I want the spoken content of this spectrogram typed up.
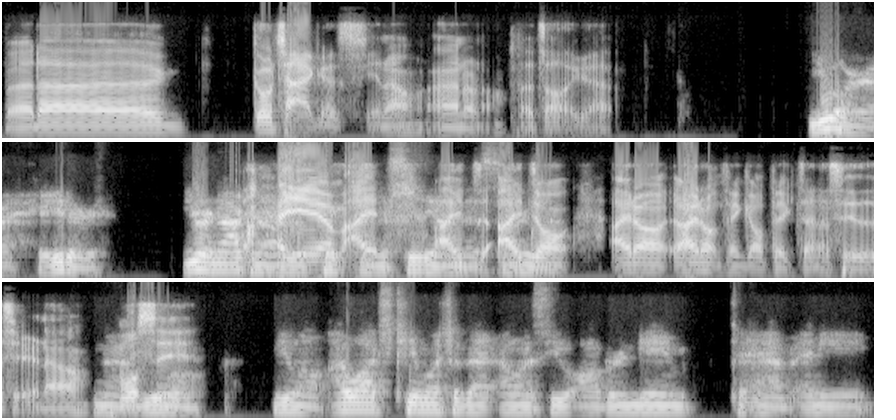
But uh, go Tigers. You know, I don't know. That's all I got. You are a hater. You are not going to I am. I- I, this, I you? don't I don't I don't think I'll pick Tennessee this year. No, No, we'll you see. Won't. You won't. I watched too much of that LSU Auburn game to have any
